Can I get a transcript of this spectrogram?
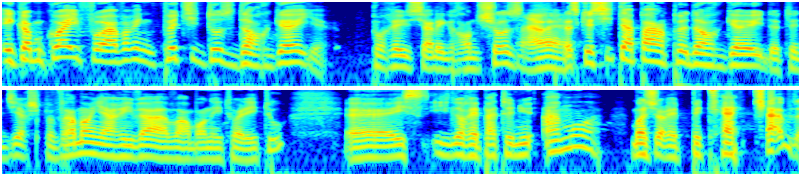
Et comme quoi, il faut avoir une petite dose d'orgueil pour réussir les grandes choses. Ah ouais. Parce que si t'as pas un peu d'orgueil de te dire je peux vraiment y arriver à avoir mon étoile et tout, euh, il, il aurait pas tenu un mois. Moi j'aurais pété un câble,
